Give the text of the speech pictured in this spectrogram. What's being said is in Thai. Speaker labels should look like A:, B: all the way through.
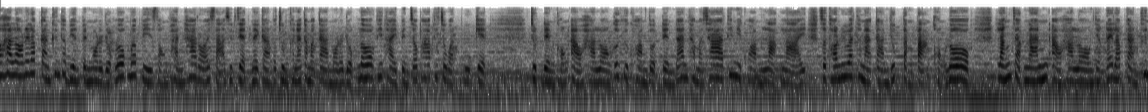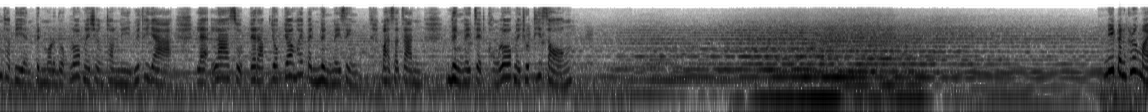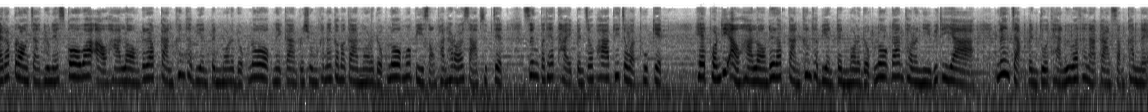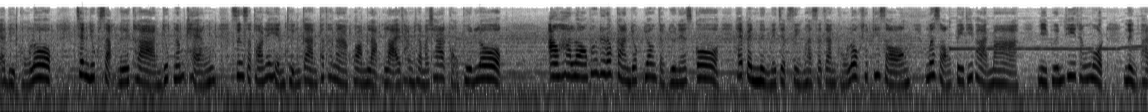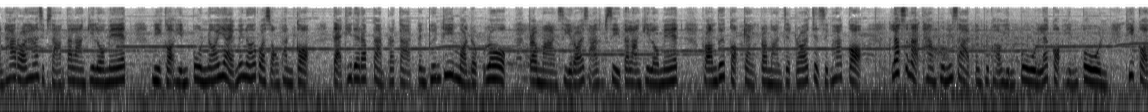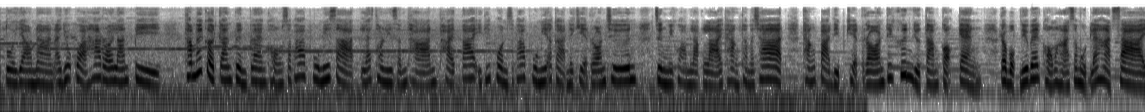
A: าวฮาลองได้รับการขึ้นทะเบียนเป็นมรดกโลกเมื่อปี 2537 ในการประชุมคณะกรรมการมรดกโลกที่ไทยเป็นเจ้าภาพที่จังหวัดภูเก็ต จุดเด่นของอ่าวฮาลองก็คือความโดดเด่นด้านธรรมชาติที่มีความหลากหลาย สะท้อนวิวัฒนาการยุคต่างๆ ของโลก หลังจากนั้นอ่าวฮาลองยังได้รับการขึ้นทะเบียนเป็นมรดกโลกในเชิงธรณีวิทยา และล่าสุดได้รับยกย่องให้เป็นหนึ่งในสิ่งมหัศจรรย์หนึ่งใน 7 ของโลกในชุดที่ 2 นี่เป็นเครื่องหมายรับรองจากยูเนสโกว่าอ่าวฮาลองได้รับการขึ้นทะเบียนเป็นมรดกโลก ในการประชุมคณะกรรมการมรดกโลกเมื่อปี 2537 ซึ่งประเทศไทยเป็นเจ้าภาพที่จังหวัดภูเก็ต เหตุผลที่อ่าวฮาลองได้รับการขึ้นทะเบียนเป็นมรดกโลกด้านธรณีวิทยา เนื่องจากเป็นตัวแทนวิวัฒนาการสำคัญในอดีตของโลก เช่น ยุคสัตว์เลื้อยคลาน ยุคน้ำแข็ง ซึ่งสะท้อนให้เห็นถึงการพัฒนาความหลากหลายทางธรรมชาติของพื้นโลก อ่าวฮาลองเพิ่งได้รับการยกย่องจากยูเนสโก ให้เป็นหนึ่งในเจ็ดสิ่งมหัศจรรย์ของโลกชุดที่ 2 เมื่อ 2 ปีที่ผ่านมา มีพื้นที่ทั้งหมด 1,553 ตารางกิโลเมตร มีเกาะหินปูนน้อยใหญ่ไม่น้อยกว่า 2,000 เกาะ แต่ที่ได้รับการประกาศเป็นพื้นที่มรดกโลก ประมาณ 434 ตารางกิโลเมตร พร้อมด้วยเกาะแก่งประมาณ 775 เกาะ ลักษณะทางภูมิศาสตร์เป็นภูเขาหินปูนและเกาะหินปูน ที่ก่อตัวยาวนานอายุกว่า 500 ล้านปี ทำให้เกิดการเปลี่ยนแปลงของสภาพภูมิศาสตร์ และธรณีสันฐาน ภายใต้อิทธิพลสภาพภูมิอากาศในเขตร้อนชื้น จึงมีความหลากหลายทางธรรมชาติ ทั้งป่าดิบเขตร้อนที่ขึ้นอยู่ตามเกาะแก่ง ระบบนิเวศของมหาสมุทรและหาดทราย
